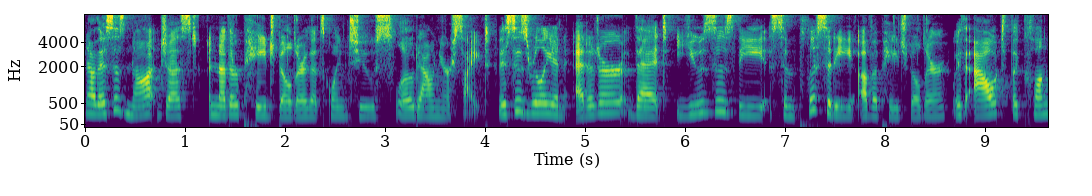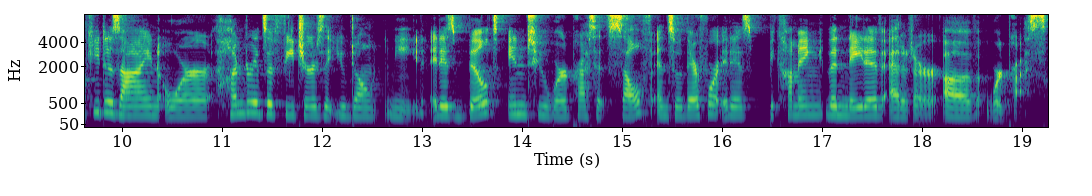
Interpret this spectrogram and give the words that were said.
Now, this is not just another page builder that's going to slow down your site. This is really an editor that uses the simplicity of a page builder without the clunky design or hundreds of features that you don't need. It is built into WordPress itself, and so therefore it is becoming the native editor of WordPress.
